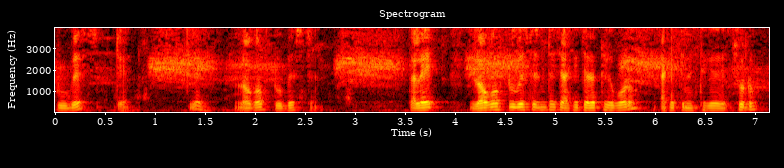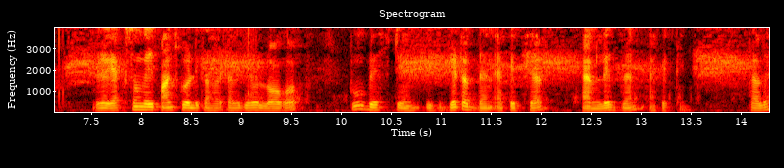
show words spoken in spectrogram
two base ten ঠিক আছে? Log of two base ten তাহলে লগ অফ টু বেস টেনটা হচ্ছে একের চারের থেকে বড়, একের তিনের থেকে ছোট। এটাকে একসঙ্গে এই পাঁচ করে লেখা হয়, তাহলে কি হবে? Log of two base ten is greater than একের চার অ্যান্ড লেস দ্যান একের তিন। তাহলে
